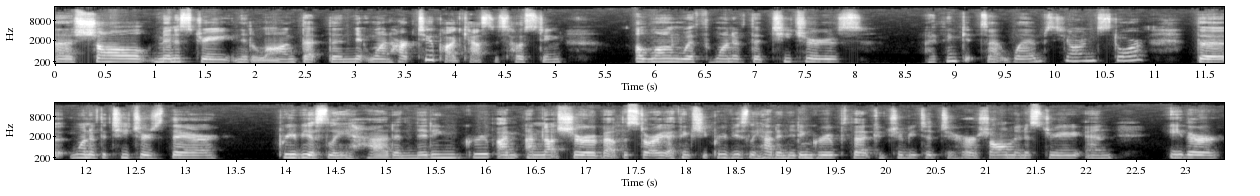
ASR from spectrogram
a shawl ministry knit along that the Knit One Heart Two podcast is hosting, along with one of the teachers. I think it's at Webb's Yarn Store. The one of the teachers there previously had a knitting group. I'm I'm not sure about the story. I think she previously had a knitting group that contributed to her shawl ministry and either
